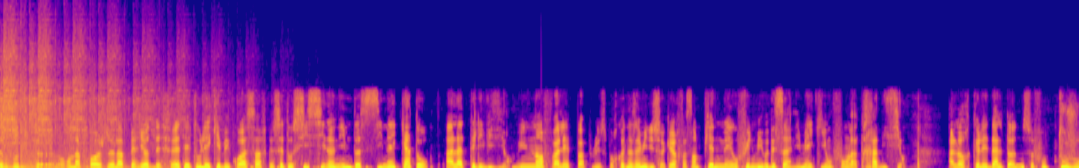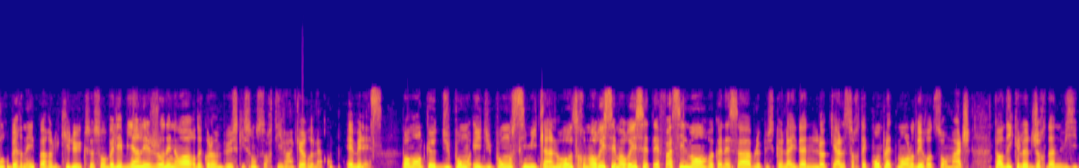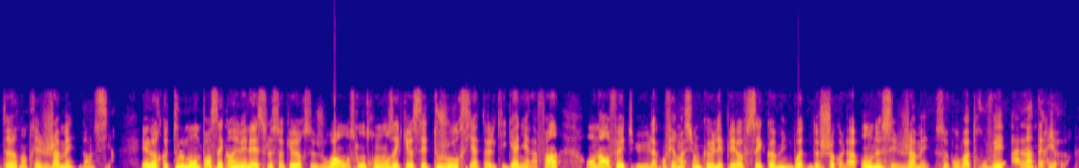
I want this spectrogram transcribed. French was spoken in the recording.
auditeurs. On approche de la période des fêtes et tous les Québécois savent que c'est aussi synonyme de ciné-cadeau à la télévision. Il n'en fallait pas plus pour que nos amis du soccer fassent un pied de nez aux films et aux dessins animés qui en font la tradition. Alors que les Dalton se font toujours berner par Lucky Luke, ce sont bel et bien les jaunes et noirs de Columbus qui sont sortis vainqueurs de la Coupe MLS. Pendant que Dupont et Dupont s'imitent l'un l'autre, Maurice et Maurice étaient facilement reconnaissables puisque l'Aiden local sortait complètement le déro de son match, tandis que le Jordan visiteur n'entrait jamais dans le sien. Et alors que tout le monde pensait qu'en MLS le soccer se joue à 11 contre 11 et que c'est toujours Seattle qui gagne à la fin, on a en fait eu la confirmation que les playoffs c'est comme une boîte de chocolat, on ne sait jamais ce qu'on va trouver à l'intérieur.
